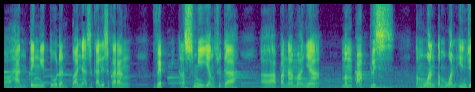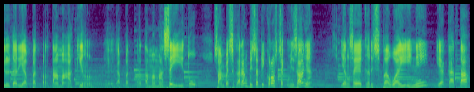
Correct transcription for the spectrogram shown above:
uh, hunting itu dan banyak sekali sekarang web resmi yang sudah uh, apa namanya mempublish temuan-temuan Injil dari abad pertama akhir ya, abad pertama Masehi itu sampai sekarang bisa di cross check misalnya yang saya garis bawahi ini ya kata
